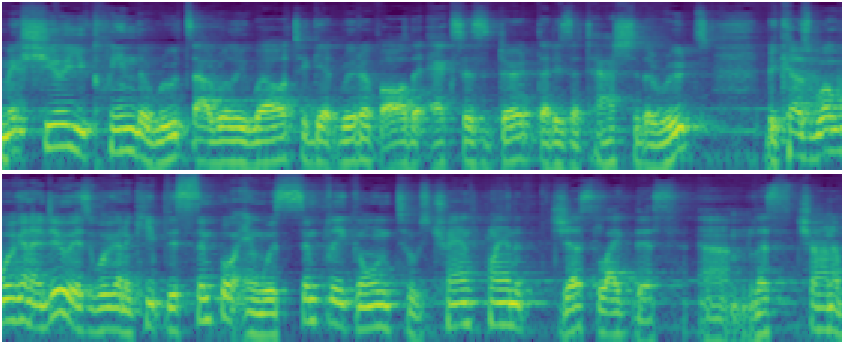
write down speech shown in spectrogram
Make sure you clean the roots out really well to get rid of all the excess dirt that is attached to the roots. Because what we're gonna do is we're gonna keep this simple and we're simply going to transplant it just like this. Um, let's try to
